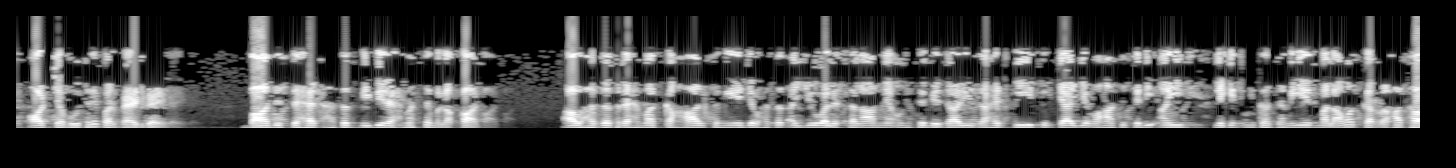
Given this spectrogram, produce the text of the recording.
اور چبوترے پر بیٹھ گئے۔ بعد صحت حضرت بی بی رحمت سے ملاقات۔ اب حضرت رحمت کا حال سنیے، جب حضرت ایوب علیہ السلام نے ان سے بیزاری ظاہر کی، تو کیا یہ وہاں سے چلی آئیں؟ لیکن ان کا ضمیر ملامت کر رہا تھا۔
